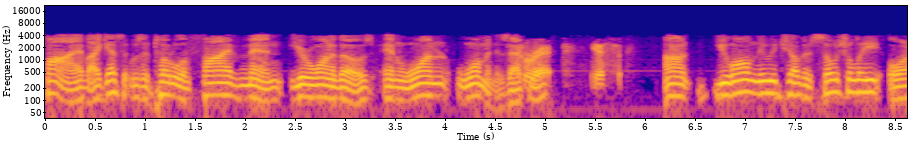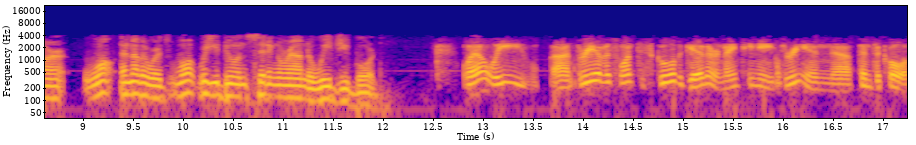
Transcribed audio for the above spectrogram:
Five. I guess it was a total of five men. You're one of those, and one woman. Is that correct? Correct. Yes, sir. Uh, you all knew each other socially, or what? In other words, what were you doing sitting around a Ouija board? Well, we uh, three of us went to school together in 1983 in uh, Pensacola,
